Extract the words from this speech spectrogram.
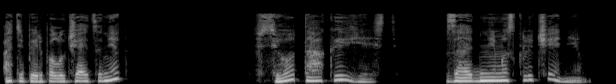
А теперь, получается, нет? Все так и есть, за одним исключением.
